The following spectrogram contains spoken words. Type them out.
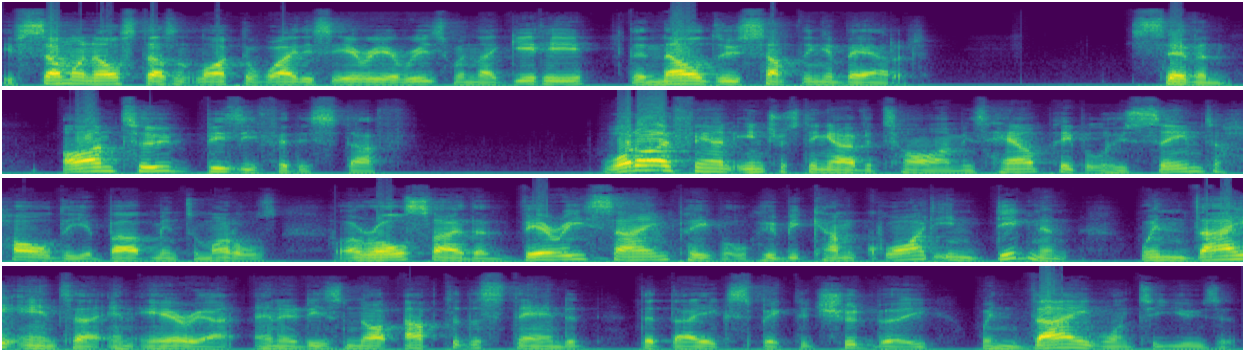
if someone else doesn't like the way this area is when they get here, then they'll do something about it. 7. I'm too busy for this stuff. What I have found interesting over time is how people who seem to hold the above mental models are also the very same people who become quite indignant when they enter an area and it is not up to the standard that they expect it should be when they want to use it.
